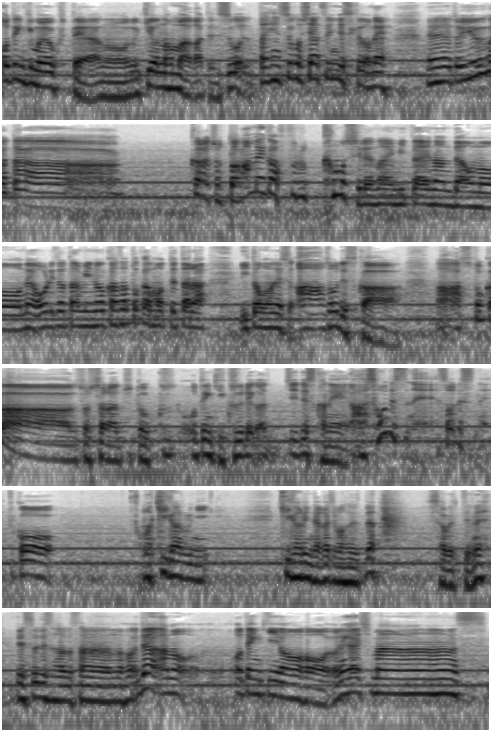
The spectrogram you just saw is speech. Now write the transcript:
お天気も良くて、あの、気温の方も上がってて、すごい、大変過ごしやすいんですけどね。えっ、と、夕方からちょっと雨が降るかもしれないみたいなんで、あのね、折りたたみの傘とか持ってたらいいと思うんです。ああ、そうですか。あ明日とか、そしたらちょっとくお天気崩れがちですかね。あそうですね、そうですね。こう、まあ、気軽に、気軽に中島先生で喋ってね。で、それで澤田さんの方、じゃあ、あの、お天気の方、お願いします。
